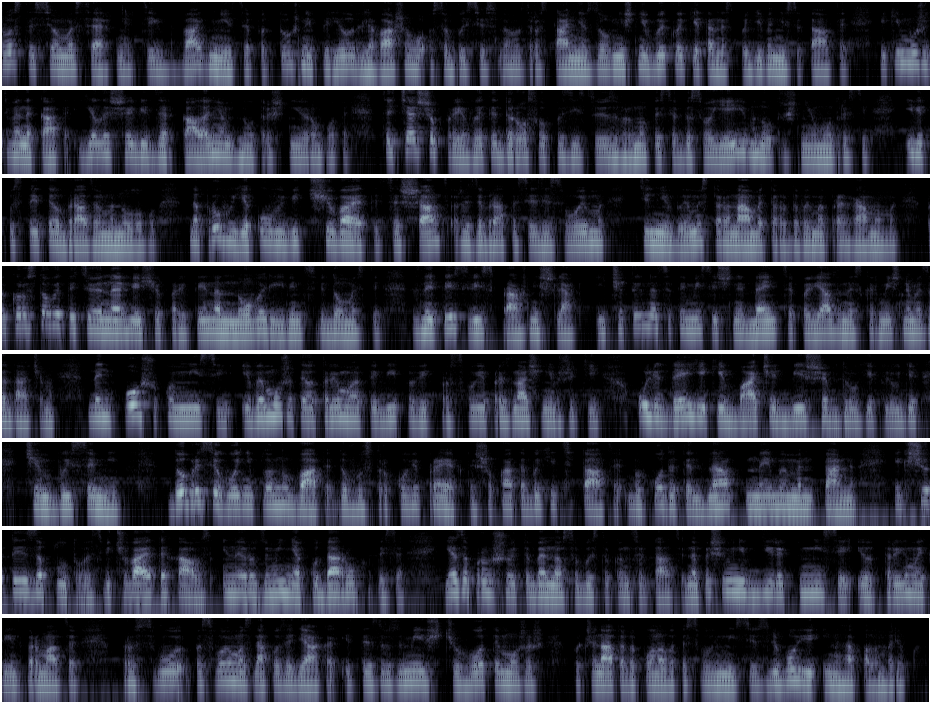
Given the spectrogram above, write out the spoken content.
6-7 серпня. Ці два дні це потужний період для вашого особистісного зростання, зовнішні виклики та несподівані ситуації, які можуть виникати, є лише відзеркаленням внутрішньої роботи. Це час, щоб проявити дорослу позицію, звернутися до своєї внутрішньої мудрості і відпустити образи минулого, напругу, яку ви відчуваєте, це шанс розібратися зі своїми тіньовими сторонами та родовими програмами. Використовуйте цю енергію, щоб перейти на новий рівень свідомості, знайти свій справжній шлях. І 14-місячний день це пов'язаний з кармічними задачами, день пошуку місії, і ви можете отримувати відповідь про своє призначення в житті у людей, які бачать більше в других людях, чим ви самі. Добре сьогодні планувати довгострокові проекти, шукати вихід ситуації, виходити над ними ментально. Якщо ти заплуталась, відчуваєте хаос і нерозуміння, куди рухатися, я запрошую тебе на особисту консультацію. Напиши мені в Дірект місія і отримайте інформацію про свою по своєму знаку зодіака, і ти зрозумієш, чого ти можеш починати виконувати свою місію. З любов'ю Інга Паламарюк.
